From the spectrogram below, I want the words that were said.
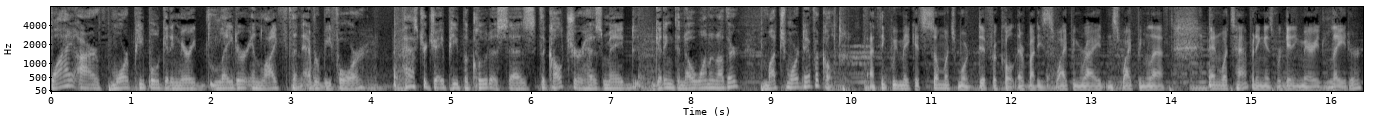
Why are more people getting married later in life than ever before? Pastor J.P. Pokluda says the culture has made getting to know one another much more difficult. I think we make it so much more difficult. Everybody's swiping right and swiping left. And what's happening is we're getting married later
